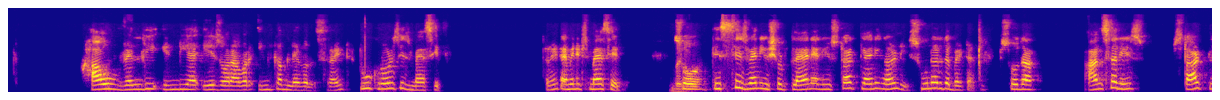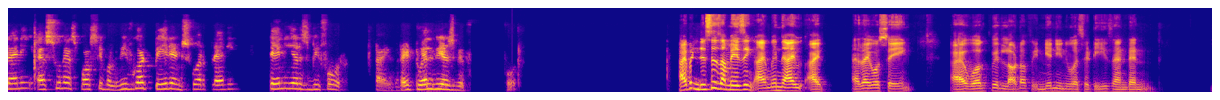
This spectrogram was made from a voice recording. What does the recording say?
how wealthy india is or our income levels right 2 crores is massive right i mean it's massive बिल्कुल so this is when you should plan and you start planning early sooner the better so the answer is start planning as soon as possible we've got parents who are planning 10 years before time right 12 years before I mean, this is amazing. I mean, I, I, as I was saying, I have worked with a lot of Indian universities, and then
